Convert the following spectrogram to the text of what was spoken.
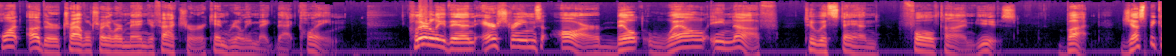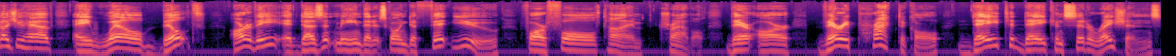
what other travel trailer manufacturer can really make that claim? Clearly, then, Airstreams are built well enough to withstand full time use. But just because you have a well built RV, it doesn't mean that it's going to fit you for full time travel. There are very practical day to day considerations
